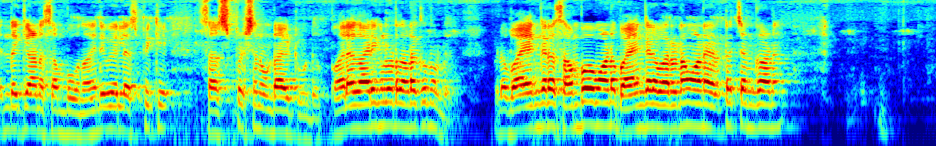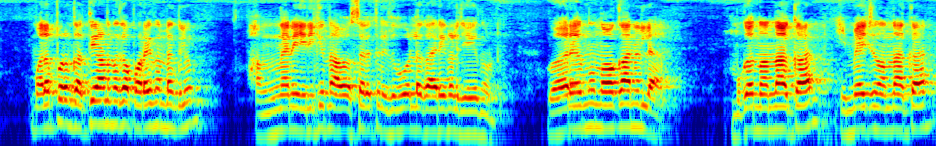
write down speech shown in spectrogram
എന്തൊക്കെയാണ് സംഭവം. അതിന്റെ പേരിൽ എസ് പിക്ക് സസ്പെൻഷൻ ഉണ്ടായിട്ടുണ്ട്. പല കാര്യങ്ങളിവിടെ നടക്കുന്നുണ്ട്. ഇവിടെ ഭയങ്കര സംഭവമാണ് ഭയങ്കര ഭരണമാണ് ഇരട്ടച്ചങ്കാണ്. മലപ്പുറം കത്തിയാണെന്നൊക്കെ പറയുന്നുണ്ടെങ്കിലും അങ്ങനെ ഇരിക്കുന്ന അവസരത്തിൽ ഇതുപോലുള്ള കാര്യങ്ങൾ ചെയ്യുന്നുണ്ട്. വേറെ ഒന്നും നോക്കാനില്ല. മുഖം നന്നാക്കാൻ ഇമേജ് നന്നാക്കാൻ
